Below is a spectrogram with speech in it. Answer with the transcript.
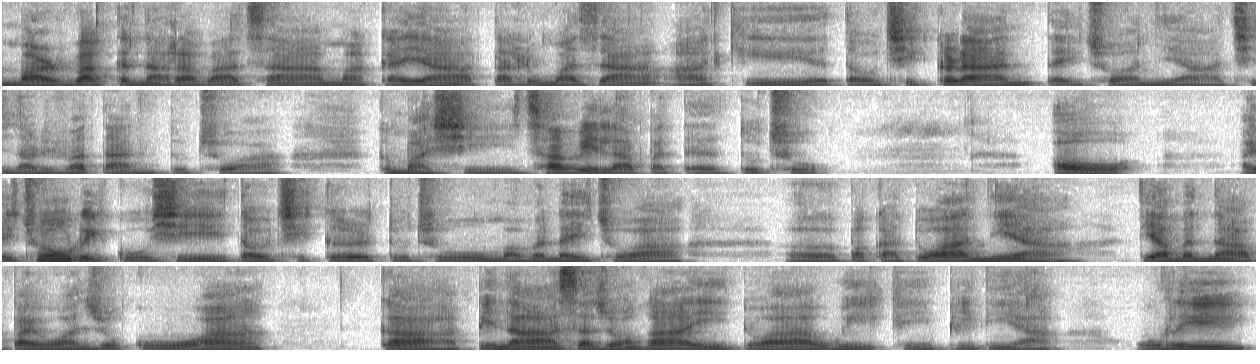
marva kanaravaca makaya talumaza aki tauchikran taichuania chinarivatan tuchua kembashi chavila pata tuchu. Au aichuang riku si tauchikar tuchu mavanay chua pakatuania tiamana paiwanzukua ka pina sajuanga itwa Wikipedia. Uri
